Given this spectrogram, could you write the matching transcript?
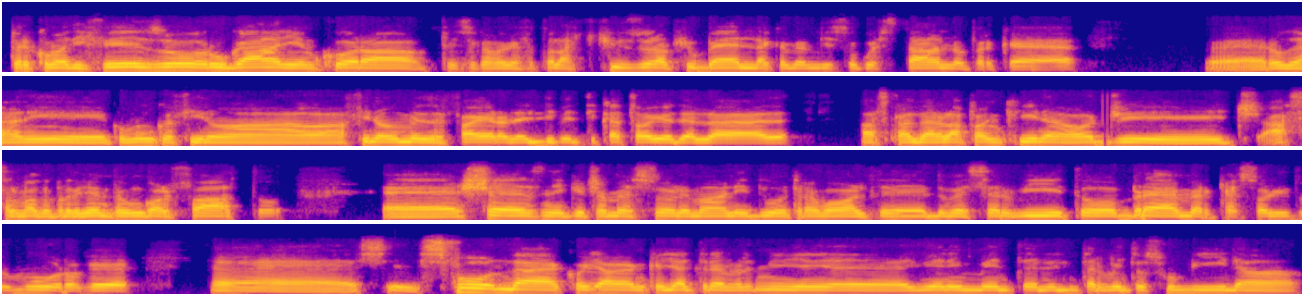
per come ha difeso. Rugani ancora penso che abbia fatto la chiusura più bella che abbiamo visto quest'anno perché eh, Rugani comunque fino a, fino a un mese fa era nel dimenticatoio del, a scaldare la panchina, oggi ha salvato praticamente un gol fatto. Eh, Szczesny che ci ha messo le mani due o tre volte dove è servito, Bremer che è il solito muro che eh, sfonda, ecco, anche gli altri mi viene, mi viene in mente l'intervento su Mina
